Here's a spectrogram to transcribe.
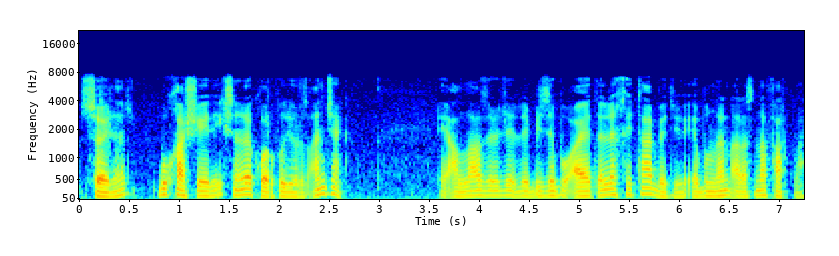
söyler. Bu haşyeye de ikisine de korku diyoruz. Ancak e Allah Azze ve Celle bize bu ayetlerle hitap ediyor. E bunların arasında fark var.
